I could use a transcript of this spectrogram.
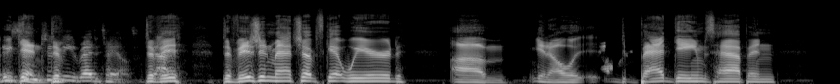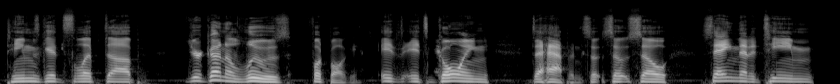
again div- be red tails. Divi- division matchups get weird. Um, you know, bad games happen. Teams get slipped up. You're gonna lose football games. It, it's going to happen. So, so, so saying that a team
